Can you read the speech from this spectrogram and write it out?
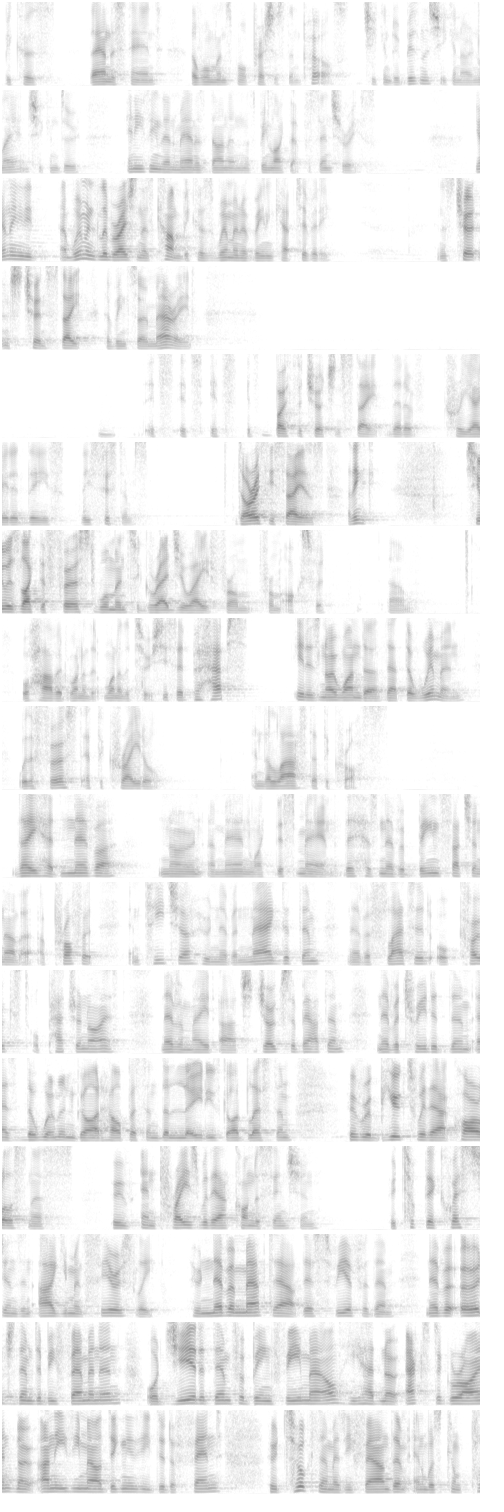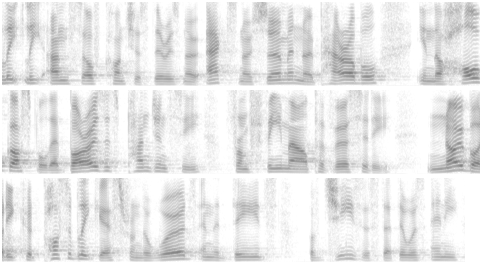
because they understand a woman's more precious than pearls. She can do business, she can own land, she can do anything that a man has done, and it's been like that for centuries. You only need, uh, women's liberation has come because women have been in captivity. And as church and church state have been so married, it's, it's, it's, it's both the church and state that have created these, these systems. Dorothy Sayers, I think she was like the first woman to graduate from, from Oxford um, or Harvard, one of, the, one of the two. She said, Perhaps it is no wonder that the women were the first at the cradle and the last at the cross. They had never known a man like this man. There has never been such another, a prophet and teacher who never nagged at them, never flattered or coaxed or patronized, never made arch jokes about them, never treated them as the women, God help us, and the ladies, God bless them, who rebuked without querulousness who, and praised without condescension, who took their questions and arguments seriously, who never mapped out their sphere for them never urged them to be feminine or jeered at them for being female. He had no axe to grind, no uneasy male dignity to defend, who took them as he found them and was completely unself conscious. There is no axe, no sermon, no parable in the whole gospel that borrows its pungency from female perversity. Nobody could possibly guess from the words and the deeds of Jesus that there was any,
